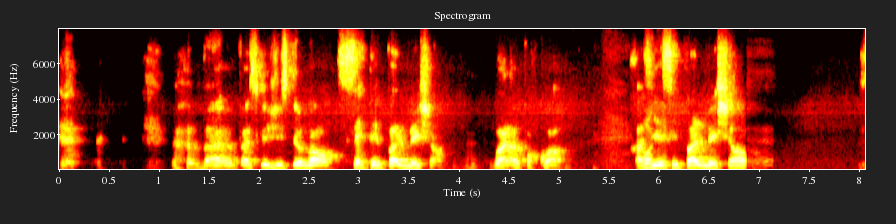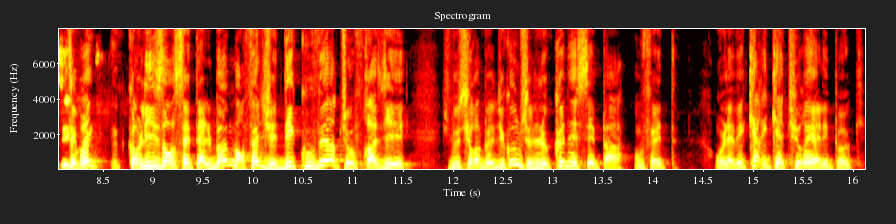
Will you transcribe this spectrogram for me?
ben, parce que justement, c'était pas le méchant. Voilà pourquoi. Frazier, c'est pas le méchant. C'est vrai qu'en lisant cet album, en fait, j'ai découvert Joe Frazier je me suis rendu compte que je ne le connaissais pas, en fait. On l'avait caricaturé à l'époque.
